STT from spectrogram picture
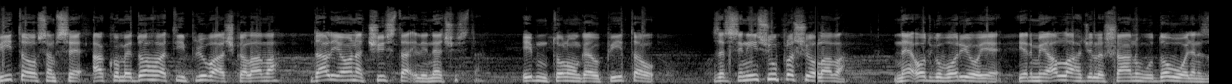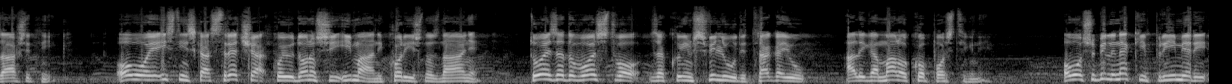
pitao sam se, ako me dohvati pljuvačka lava, da li je ona čista ili nečista? Ibn Tolon ga je upitao, zar se nisi uplašio lava? Ne, odgovorio je, jer mi je Allah Đelešanu dovoljan zaštitnik. Ovo je istinska sreća koju donosi iman i korisno znanje. To je zadovoljstvo za kojim svi ljudi tragaju, ali ga malo ko postigne. Ovo su bili neki primjeri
